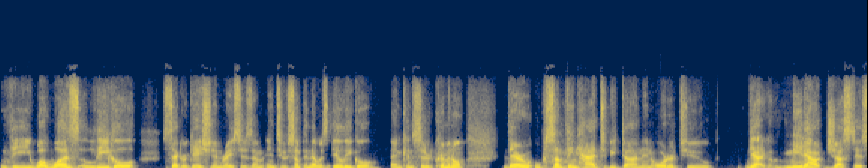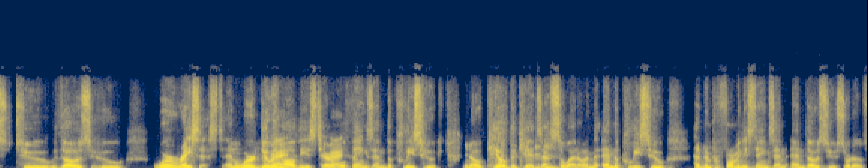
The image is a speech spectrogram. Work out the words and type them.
the what was legal segregation and racism into something that was illegal and considered criminal there something had to be done in order to yeah mete out justice to those who were racist and were doing Right. all these terrible Right. things and the police who you know killed the kids at Soweto and the, and the police who had been performing these things and and those who sort of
